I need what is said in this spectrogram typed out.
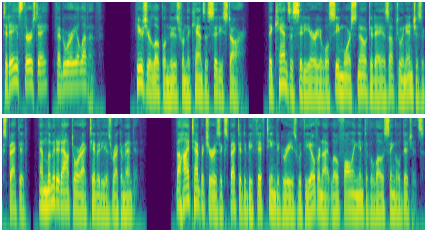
Today is Thursday, February 11th. Here's your local news from the Kansas City Star. The Kansas City area will see more snow today as up to an inch is expected, and limited outdoor activity is recommended. The high temperature is expected to be 15 degrees with the overnight low falling into the low single digits.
